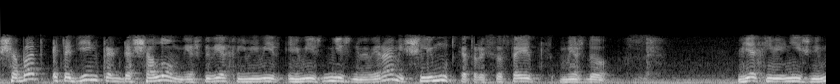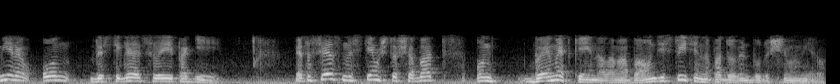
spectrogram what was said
Шаббат – это день, когда шалом между верхними мир, и нижними мирами, шлемут, который состоит между верхним и нижним миром, он достигает своей эпогеи – это связано с тем, что Шаббат, он бэмет кейна ламаба, он действительно подобен будущему миру.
